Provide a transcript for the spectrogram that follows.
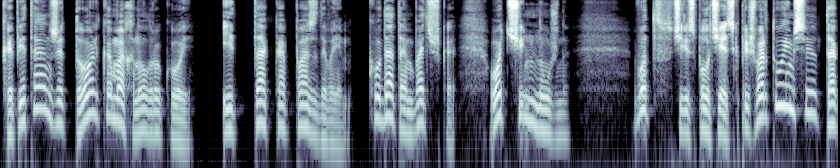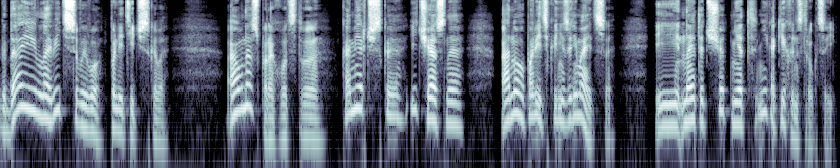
Капитан же только махнул рукой. «И так опаздываем. Куда там, батюшка? Очень нужно». Вот через полчасика пришвартуемся, тогда и ловить своего политического. А у нас пароходство коммерческое и частное. Оно политикой не занимается. И на этот счет нет никаких инструкций.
